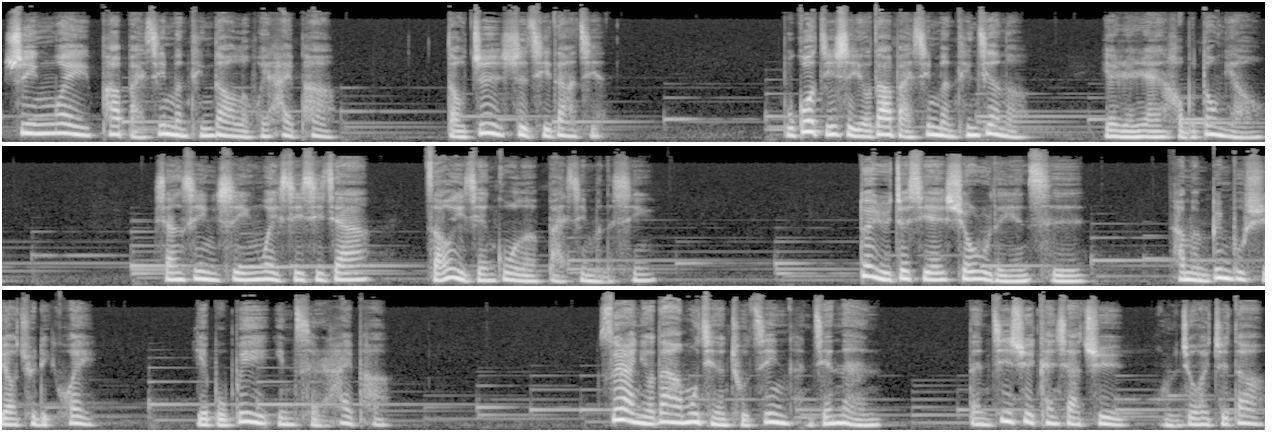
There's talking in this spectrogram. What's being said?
是因为怕百姓们听到了会害怕，导致士气大减。不过，即使犹大百姓们听见了，也仍然毫不动摇。相信是因为西西家早已坚固了百姓们的心。对于这些羞辱的言辞，他们并不需要去理会，也不必因此而害怕。虽然犹大目前的处境很艰难，但继续看下去，我们就会知道，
